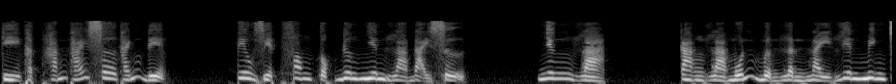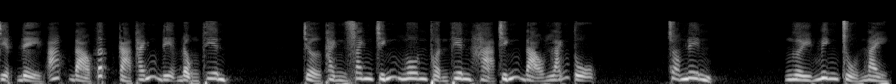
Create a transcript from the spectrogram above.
Kỳ thật hắn thái sơ thánh địa. Tiêu diệt phong tộc đương nhiên là đại sự. Nhưng là. Càng là muốn mượn lần này liên minh triệt để áp đảo tất cả thánh địa đồng thiên. Trở thành danh chính ngôn thuận thiên hạ chính đạo lãnh tụ. Cho nên. Người minh chủ này.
